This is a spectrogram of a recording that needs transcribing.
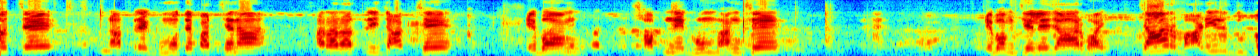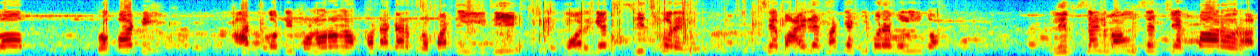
হচ্ছে রাত্রে ঘুমোতে পারছে না সারা রাত্রি জাগছে এবং স্বপ্নে ঘুম ভাঙছে এবং জেলে যাওয়ার ভয়। যার বাড়ির দুটো প্রপার্টি আট কোটি পনেরো লক্ষ টাকার প্রপার্টি ইডি মর্গেজ সিজ করেছে। সে বাইরে থাকে কি করে বলুন তো? লিপস অ্যান্ড বাউন্সের চেক পাওয়ার ওর হাত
